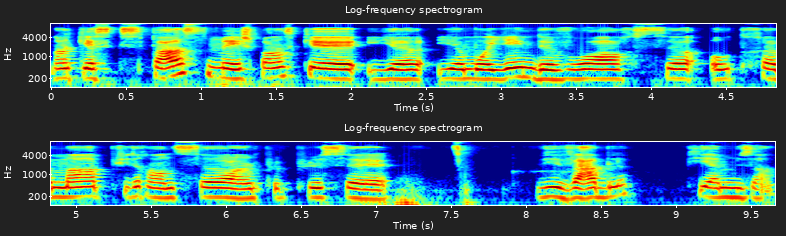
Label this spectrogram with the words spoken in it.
dans qu'est-ce qui se passe, mais je pense qu'il y a, y a moyen de voir ça autrement, puis de rendre ça un peu plus euh, vivable, puis amusant.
